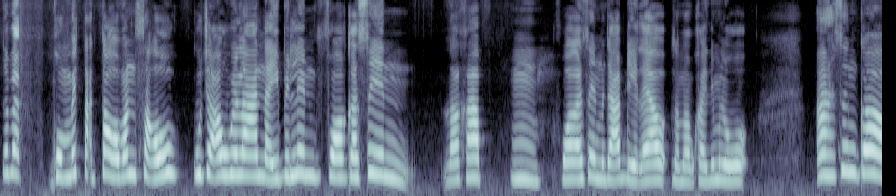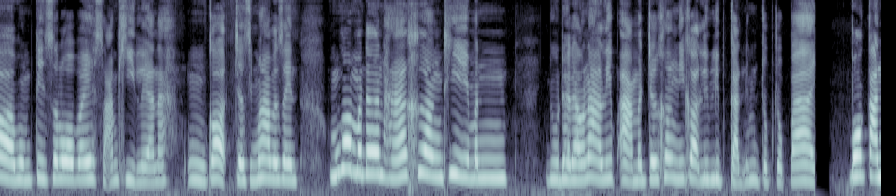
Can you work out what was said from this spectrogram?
แต่แบบผมไม่ตัดต่อวันเสาร์กูจะเอาเวลาไหนไปเล่นฟอร์กาเซนล่ะครับ อืมฟอร์กาเซนมันจะอัปเดตแล้วสำหรับใครที่ไม่รู้อะซึ่งก็ผมติดสโลไปสามขีดเลยนะ อืม ก็เจ็ดสิบห้าเปอร์เซ็นต์ผมก็มาเดินหาเครื่องที่มันอยู่แถวๆหน้าลิฟต์อะมาเจอเครื่องนี้ก็รีบๆกันให้มันจบๆไป พอกัน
